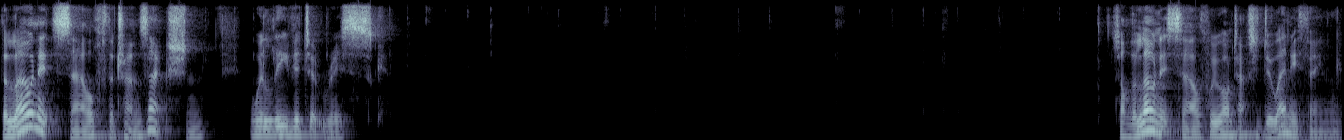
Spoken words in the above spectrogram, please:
the loan itself, the transaction, will leave it at risk. So on the loan itself, we won't actually do anything.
